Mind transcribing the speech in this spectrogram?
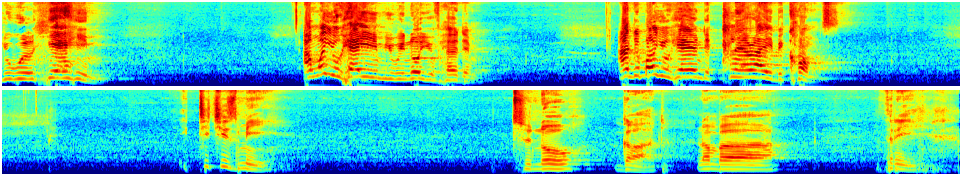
you will hear him. And when you hear him, you will know you've heard him. And the more you hear him, the clearer it becomes. It teaches me to know God. Number three.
